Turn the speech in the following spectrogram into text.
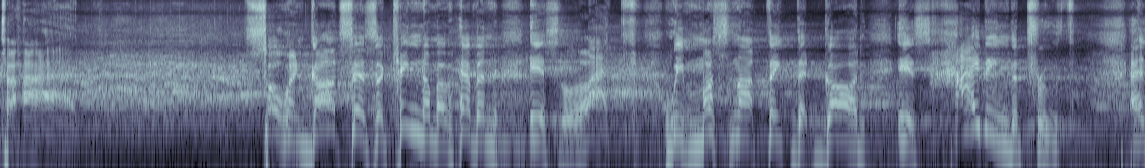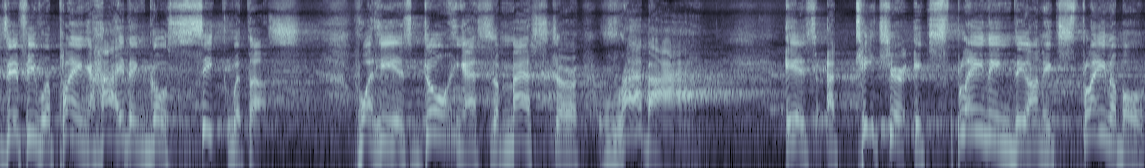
to hide. So when God says the kingdom of heaven is lack, we must not think that God is hiding the truth as if he were playing hide and go seek with us. What he is doing as the master rabbi is a teacher explaining the unexplainable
